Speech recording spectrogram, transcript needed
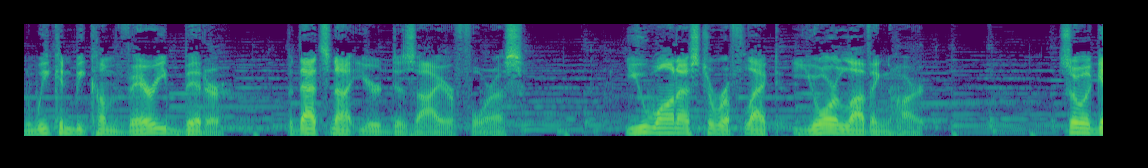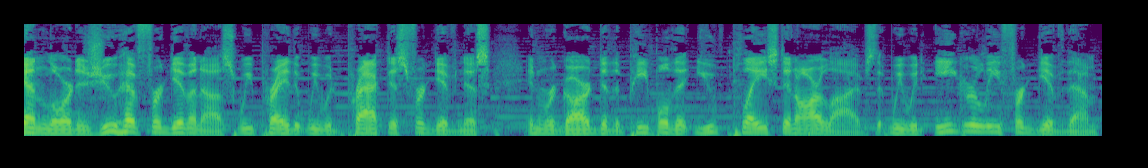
and we can become very bitter, but that's not your desire for us. You want us to reflect your loving heart. So, again, Lord, as you have forgiven us, we pray that we would practice forgiveness in regard to the people that you've placed in our lives, that we would eagerly forgive them,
